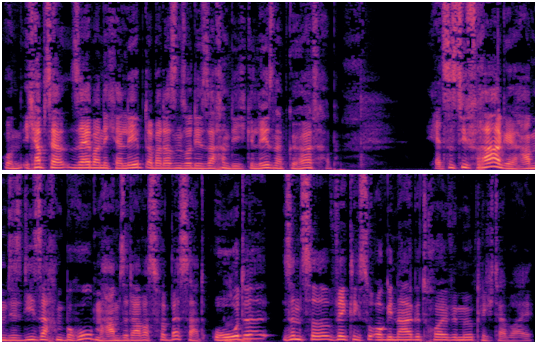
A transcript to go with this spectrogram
Und ich habe es ja selber nicht erlebt, aber das sind so die Sachen, die ich gelesen habe, gehört habe. Jetzt ist die Frage, haben sie die Sachen behoben? Haben sie da was verbessert? Oder mhm. sind sie wirklich so originalgetreu wie möglich dabei?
